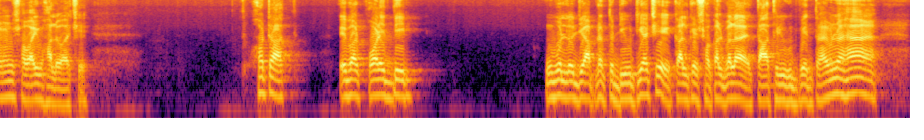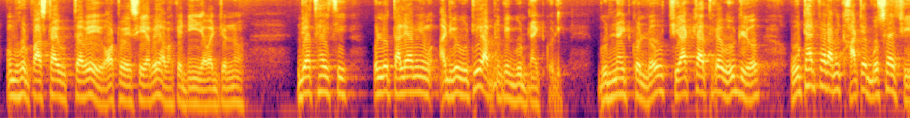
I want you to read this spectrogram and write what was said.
আমি সবাই ভালো আছে। হঠাৎ, এবার পরের দিন বলল যে, আপনার তো ডিউটি আছে, কালকে সকালবেলায় তাড়াতাড়ি উঠবেন। তো আমি হ্যাঁ ভোর পাঁচটায় উঠতে হবে, অটো এসে যাবে আমাকে নিয়ে যাওয়ার জন্য। যথারীতি বলল, তাহলে আমি আজকে উঠি আপনাকে গুড নাইট করি। গুড নাইট করল চেয়ারটা থেকে উঠল, ওঠার পর আমি খাটে বসে আছি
